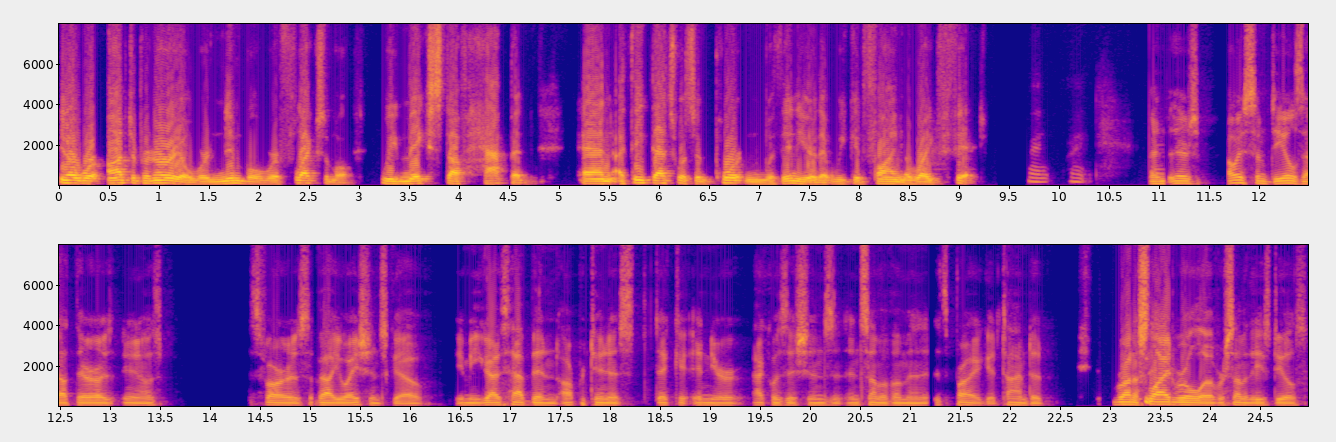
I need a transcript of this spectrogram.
You know, we're entrepreneurial, we're nimble, we're flexible, we make stuff happen. And I think that's what's important within here that we could find the right fit. Right, right. And there's always some deals out there, you know, as, as far as valuations go. I mean, you guys have been opportunistic in your acquisitions and some of them, and it's probably a good time to run a slide rule over some of these deals.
